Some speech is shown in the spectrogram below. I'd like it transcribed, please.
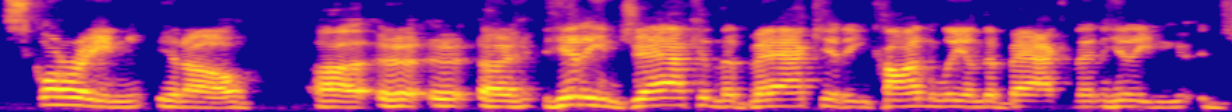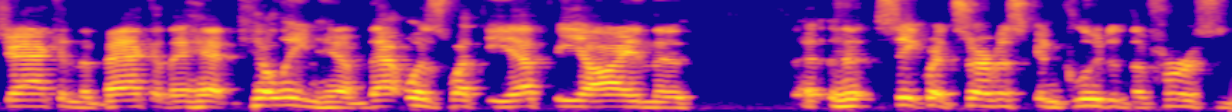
scoring, you know, uh, uh, uh, uh, hitting Jack in the back, hitting Connally in the back, then hitting Jack in the back of the head, killing him. That was what the FBI and the uh, Secret Service concluded the first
